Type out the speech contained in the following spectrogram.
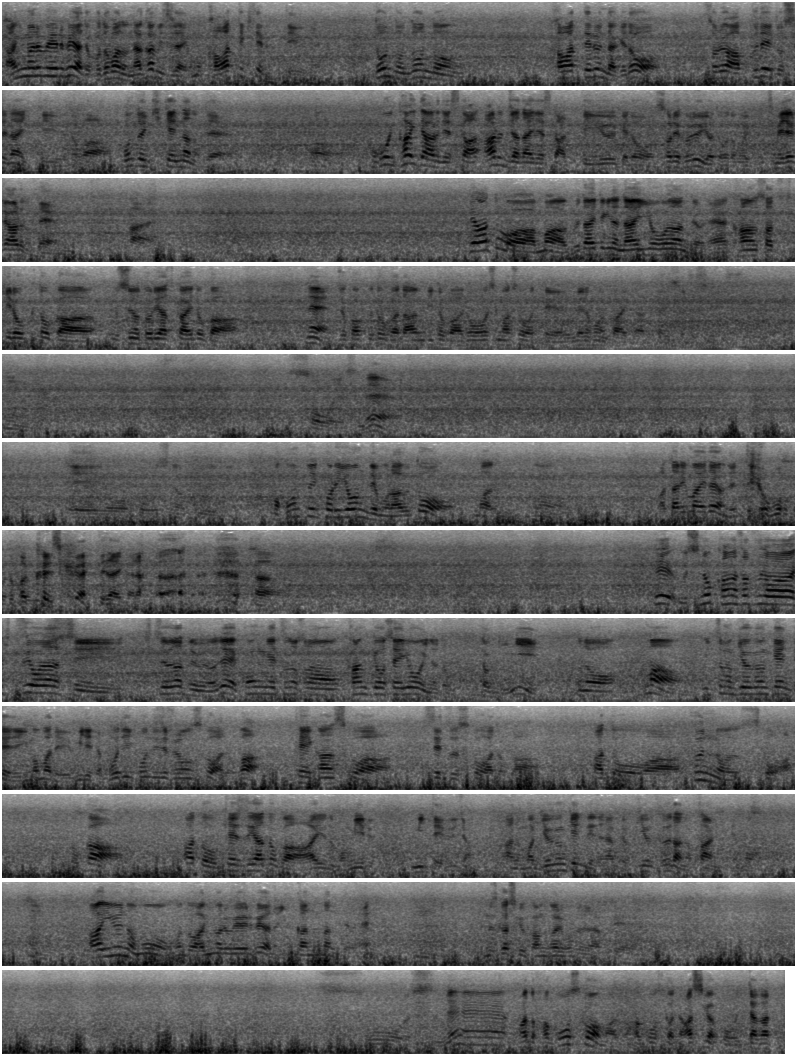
アニマルウェルフェアって言葉の中身自体がもう変わってきてるっていうね。どんどんどんどん変わってるんだけどそれをアップデートしてないっていうのが本当に危険なので、うん、ここに書いてあるですかあるんじゃないですかって言うけどそれ古いよってこともめちゃくちゃあるので、はい、であとはまあ具体的な内容なんだよね。観察記録とか牛の取り扱いとかね除覚とか断尾とかどうしましょうって上の方に書いてあったりするし、うん、そうですね。まあ、本当にこれ読んでもらうと、まあ、たり前だよねって思うことばっかりしか書いてないから。で牛の観察が必要だし必要だというので今月のその環境性要因の時にそのまあいつも牛群検定で今まで見てたボディコンディションスコアとか定冠スコア施設スコアとかあとは糞のスコアかあと毛艶とかああいうのも見る見てるじゃんあの、まあ、牛群検定じゃなくて普段の管理でも、うん、ああいうのも本当アニマルウェルフェアの一環なんだよね、うん、難しく考えることじゃなくて。そうですね。あと歩行スコアもある。歩行スコアって足がこう痛がって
